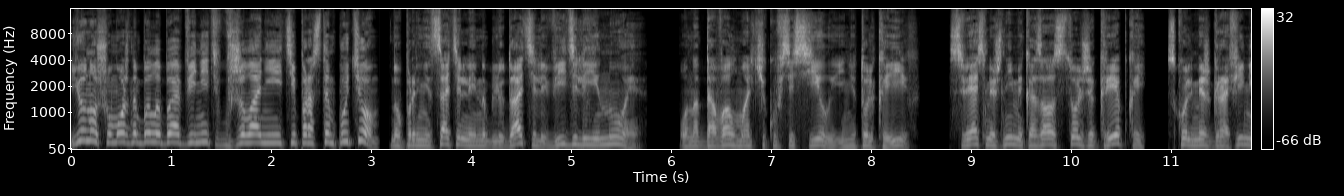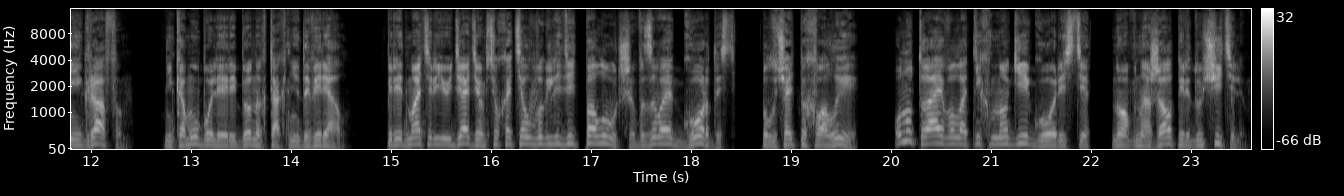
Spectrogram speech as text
Юношу можно было бы обвинить в желании идти простым путем, но проницательные наблюдатели видели иное. Он отдавал мальчику все силы, и не только их. Связь между ними казалась столь же крепкой, сколь между графиней и графом. Никому более ребенок так не доверял. Перед матерью и дядей он все хотел выглядеть получше, вызывая гордость, получать похвалы. Он утаивал от них многие горести, но обнажал перед учителем.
